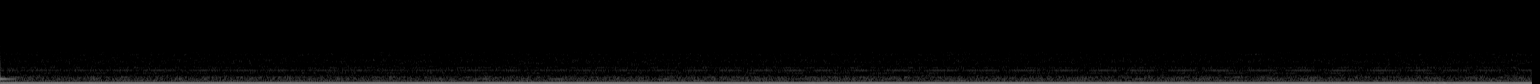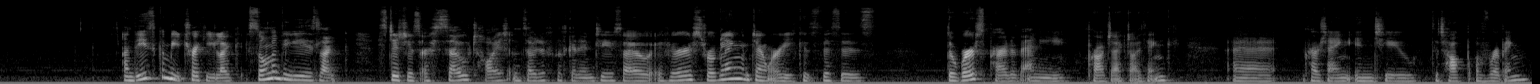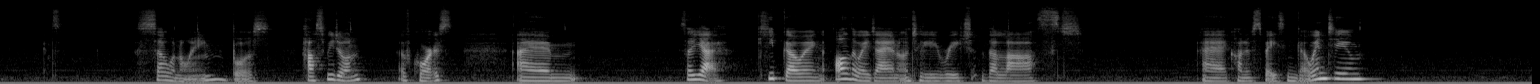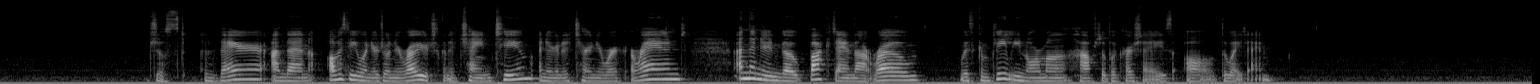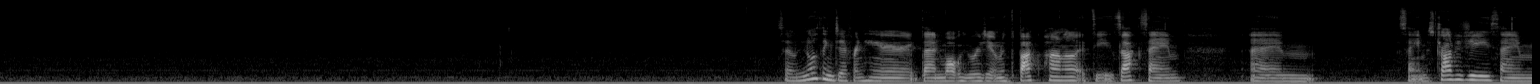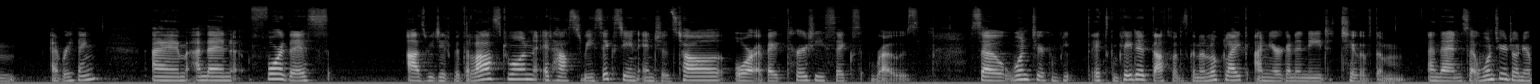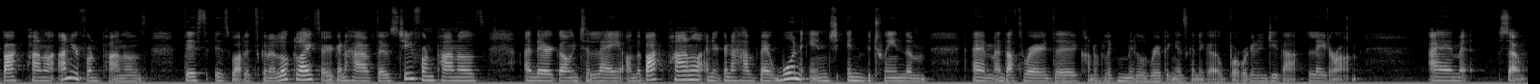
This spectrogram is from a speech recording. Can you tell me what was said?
and these can be tricky like some of these like stitches are so tight and so difficult to get into. So if you're struggling don't worry because this is the worst part of any project i think uh, crocheting into the top of ribbing. It's so annoying but has to be done of course. Um so yeah keep going all the way down until you reach the last uh, kind of space and go into just there. And then obviously when you're done your row, you're just going to chain two and you're going to turn your work around. And then you're going to go back down that row with completely normal half double crochets all the way down. So nothing different here than what we were doing with the back panel. It's the exact same, um, same strategy, same everything. Um, and then for this, as we did with the last one, it has to be 16 inches tall or about 36 rows. So once you're complete, it's completed, that's what it's going to look like, and you're going to need two of them. And then, so once you're done your back panel and your front panels, this is what it's going to look like. So you're going to have those two front panels, and they're going to lay on the back panel, and you're going to have about one inch in between them, um, and that's where the kind of like middle ribbing is going to go. But we're going to do that later on. Um, so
